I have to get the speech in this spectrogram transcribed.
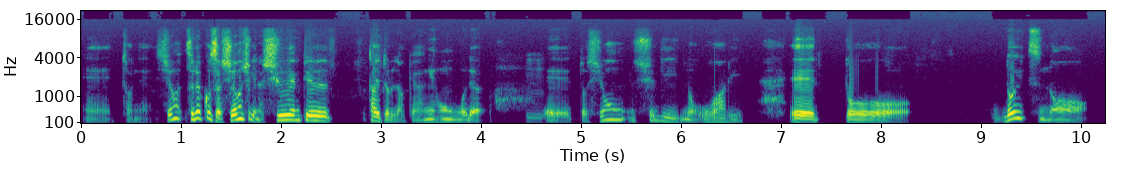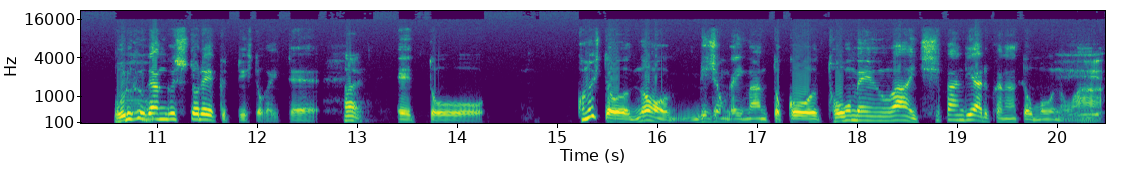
えーっとね、資本それこそ資本主義の終焉というタイトルだっけな、日本語では。うんえーっと、資本主義の終わり。えーっと、ドイツのウォルフガング・シュトレークっていう人がいて、はい。えっと、この人のビジョンが今んとこ当面は一番リアルかなと思うのは、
